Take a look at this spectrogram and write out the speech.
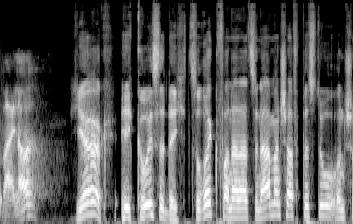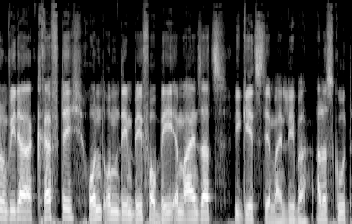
Weiler? Jörg, ich grüße dich. Zurück von der Nationalmannschaft bist du und schon wieder kräftig rund um den BVB im Einsatz. Wie geht's dir, mein Lieber? Alles gut?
